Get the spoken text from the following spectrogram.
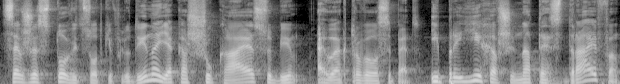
це вже 100% людина, яка шукає собі електровелосипед. І приїхавши на тест-драйв,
